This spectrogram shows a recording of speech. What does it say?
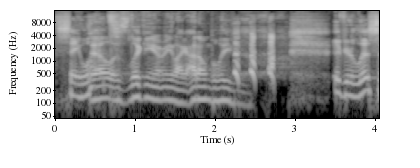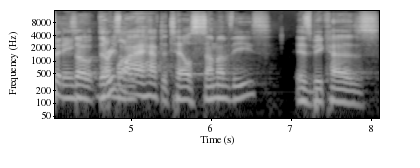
Say what? Dell is looking at me like I don't believe you. if you're listening. So the I'm reason why I have to tell some of these is because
